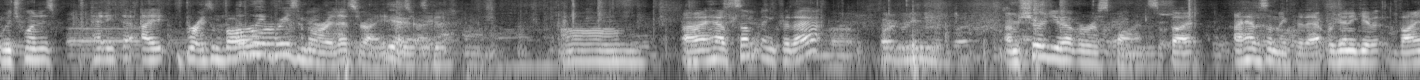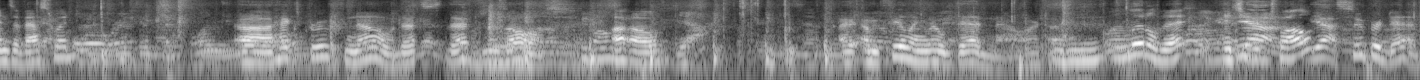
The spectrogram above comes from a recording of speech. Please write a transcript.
Which one is petty theft? I Brazen Oh bar. wait, brazen bar. That's right. Yeah, That's right. Um, I have something for that. I'm sure you have a response, but I have something for that. We're gonna give it vines of Vastwood. Uh, hexproof? No, that's that dissolves. Uh oh, I, I'm feeling real dead now, aren't I? a little bit. Hit you Yeah, for 12 Yeah, super dead.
